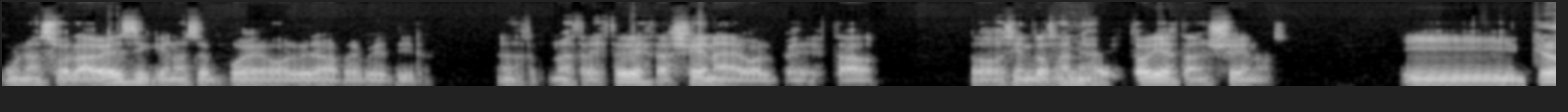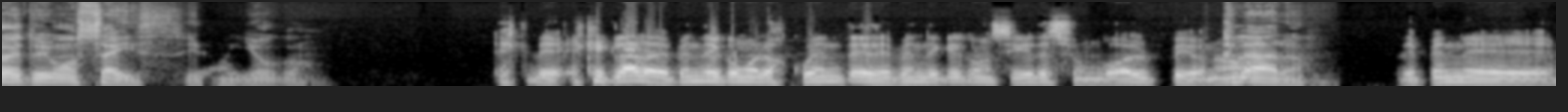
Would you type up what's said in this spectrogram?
una sola vez y que no se puede volver a repetir. Nuestra- Nuestra historia está llena de golpes de Estado. Los 200 años Mm. de historia están llenos. Y Creo que tuvimos seis, si no me equivoco. es que, es que, claro, depende de cómo los cuentes, depende de qué consideres un golpe o no. Claro. Depende,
